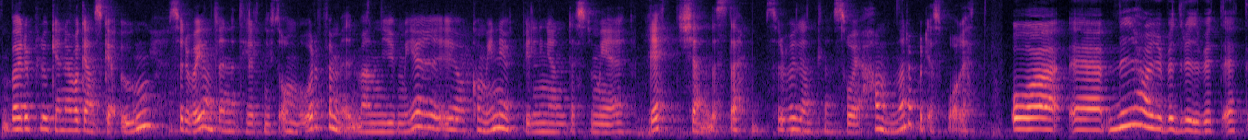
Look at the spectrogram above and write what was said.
Jag började plugga när jag var ganska ung, så det var egentligen ett helt nytt område för mig. Men ju mer jag kom in i utbildningen, desto mer rätt kändes det. Så det var egentligen så jag hamnade på det spåret. Och eh, ni har ju bedrivit ett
